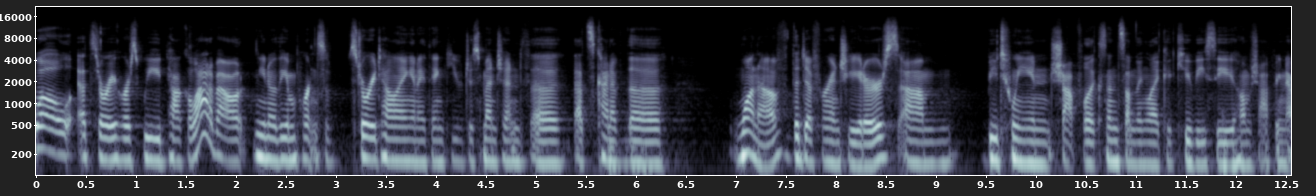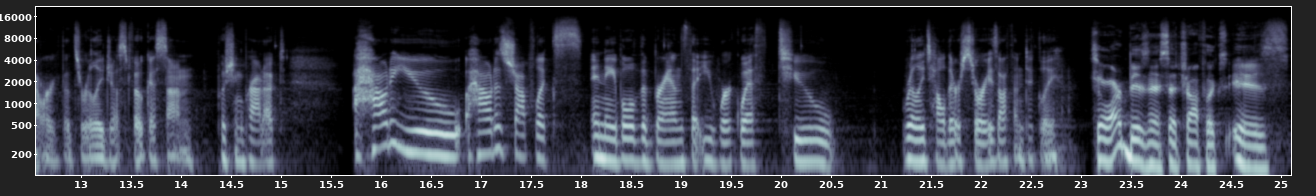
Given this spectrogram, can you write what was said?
Well, at Storyhorse, we talk a lot about you know the importance of storytelling, and I think you just mentioned the that's kind of the one of the differentiators um, between Shopflix and something like a QVC home shopping network that's really just focused on pushing product. How do you how does shopflix enable the brands that you work with to really tell their stories authentically? So our business at shopflix is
